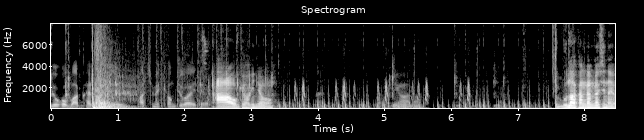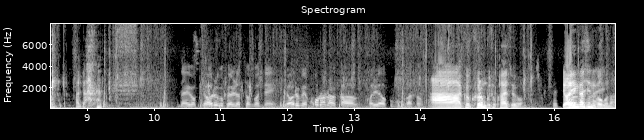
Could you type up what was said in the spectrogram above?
요거 막할 거예요. 아침에 경주 가야 돼요. 아 오케이 확인요. 빙 하나. 문화 관광 가시나요? 아니 나 이거 벼르고 별렸던 건데 여름에 코로나가 걸려갖고 못 가서 아 그, 그럼 무조건 가야죠 여행 가시는 거구나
